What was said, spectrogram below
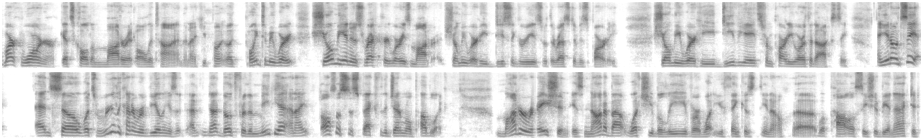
Mark Warner gets called a moderate all the time, and I keep point, like point to me where show me in his record where he's moderate. Show me where he disagrees with the rest of his party. Show me where he deviates from party orthodoxy, and you don't see it. And so, what's really kind of revealing is that uh, not both for the media and I also suspect for the general public, moderation is not about what you believe or what you think is, you know, uh, what policy should be enacted.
